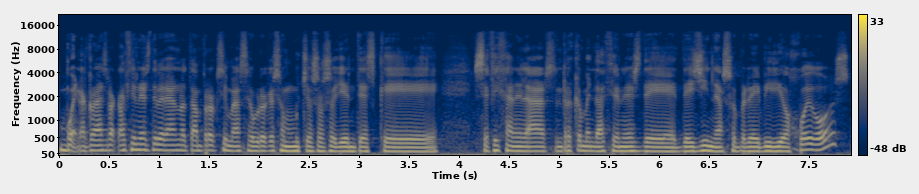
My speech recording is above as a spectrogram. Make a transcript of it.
Bueno, con las vacaciones de verano tan próximas, seguro que son muchos los oyentes que se fijan en las recomendaciones de, de Gina sobre videojuegos,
